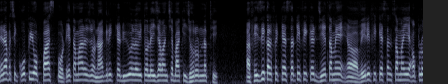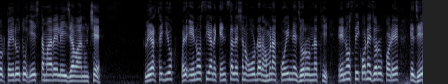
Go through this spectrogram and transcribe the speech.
એના પછી કોપી ઓફ પાસપોર્ટ એ તમારે જો નાગરિકતા ડ્યુઅલ હોય તો લઈ જવાનું છે, બાકી જરૂર નથી. આ ફિઝિકલ ફિટનેસ સર્ટિફિકેટ જે તમે વેરિફિકેશન સમયે અપલોડ કર્યું હતું, એ જ તમારે લઈ જવાનું છે. ક્લિયર થઈ ગયું? પછી એનઓસી અને કેન્સલેશન ઓર્ડર હમણાં કોઈને જરૂર નથી. એનઓસી કોને જરૂર પડે કે જે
